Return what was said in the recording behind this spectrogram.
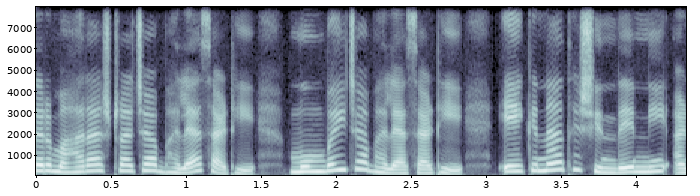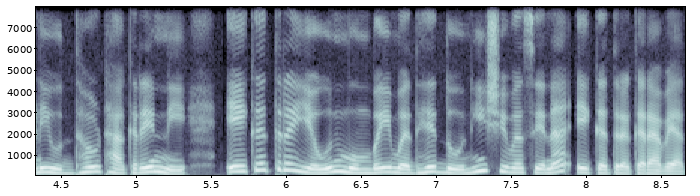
तर महाराष्ट्राच्या भल्यासाठी मुंबईच्या भल्यासाठी एकनाथ शिंदेंनी आणि उद्धव ठाकरेंनी एकत्र येऊन मुंबईमध्ये दोन्ही शिवसेना एकत्र कराव्यात.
